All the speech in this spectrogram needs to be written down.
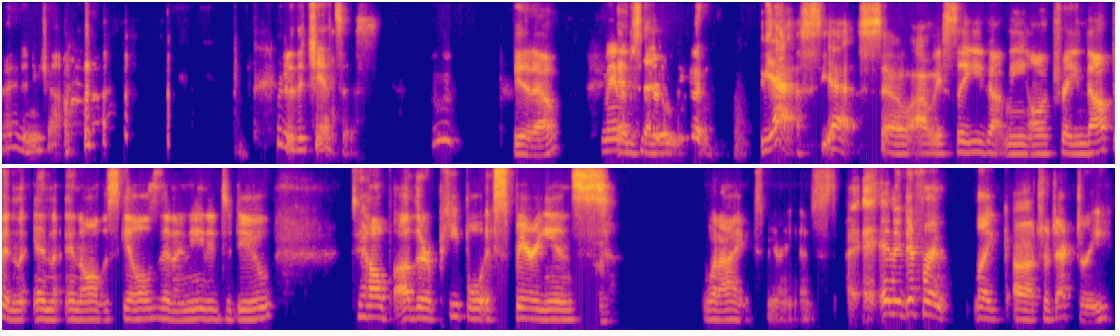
I had a new job. what are the chances? Hmm. You know? Man, And so- good. Yes, yes. So obviously you got me all trained up in in in all the skills that I needed to do to help other people experience what I experienced in a different like uh trajectory,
